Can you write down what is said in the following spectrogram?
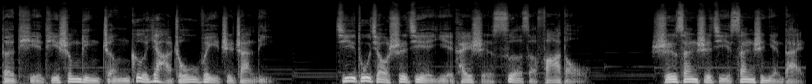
的铁蹄声令整个亚洲为之站立，基督教世界也开始瑟瑟发抖。十三世纪三十年代，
